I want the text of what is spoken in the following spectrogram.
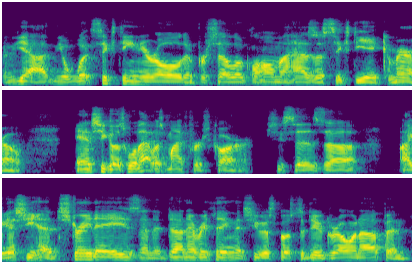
And yeah, you know, what 16 year old in Purcell, Oklahoma has a 68 Camaro? And she goes, Well, that was my first car. She says, uh, I guess she had straight A's and had done everything that she was supposed to do growing up. And,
